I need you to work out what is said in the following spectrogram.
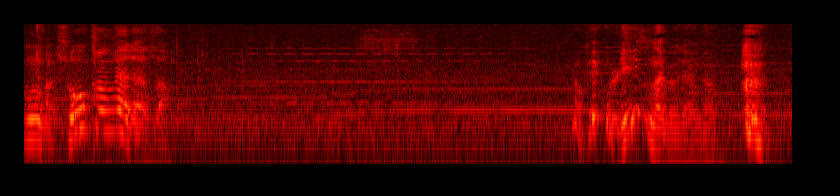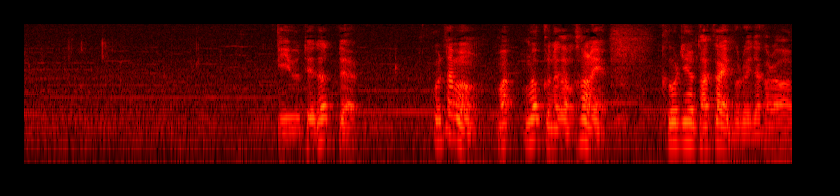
なんかそう考えたらさ。結構リーズナブルだよな。ビールってだって。これ多分ママックの中でもかなりクオリティの高い部類だから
